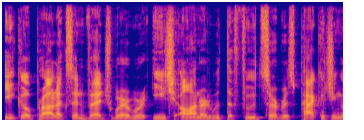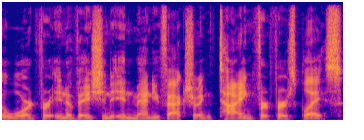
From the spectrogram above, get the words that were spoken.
Eco Products and Vegware were each honored with the Food Service Packaging Award for Innovation in Manufacturing, tying for first place.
